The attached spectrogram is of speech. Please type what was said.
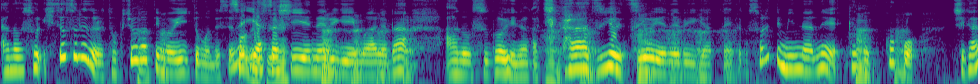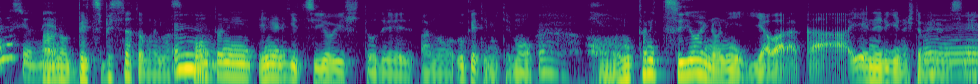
あのそ人それぞれ特徴があってもいいと思うんですよね,、優しいエネルギーもあれば、あのすごいなんか力強い強いエネルギーがあったりとかそれってみんなね結構個々違いますよね。あの別々だと思います、うん、本当にエネルギー強い人であの受けてみても、うん、本当に強いのに柔らかいエネルギーの人もいるんですね、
